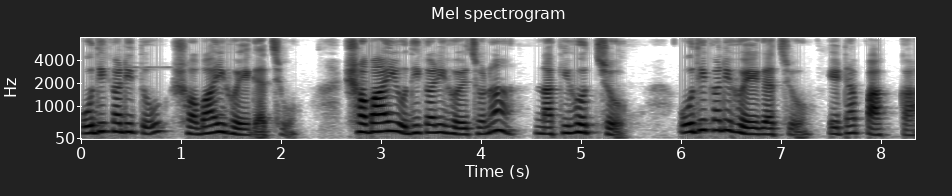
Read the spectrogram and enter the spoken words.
অধিকারী তো সবাই হয়ে গেছো। সবাই অধিকারী হয়েছ না? নাকি হচ্ছ? অধিকারী হয়ে গেছো, এটা পাক্কা।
